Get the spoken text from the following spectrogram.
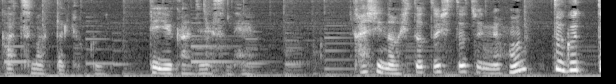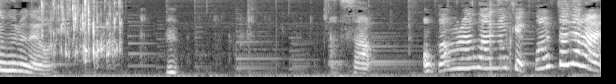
が詰まった曲っていう感じですね。歌詞の一つ一つにねほんとグッとくるのよ。うん。あとさ岡村さんが結婚したじゃない。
